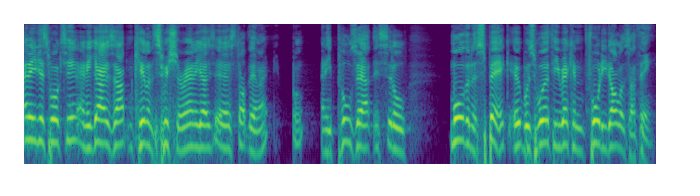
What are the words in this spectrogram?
And he just walks in and he goes up and Keelan swishes around. He goes, Yeah, stop there, mate. And he pulls out this little, more than a speck. It was worth, he reckoned, $40, I think.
